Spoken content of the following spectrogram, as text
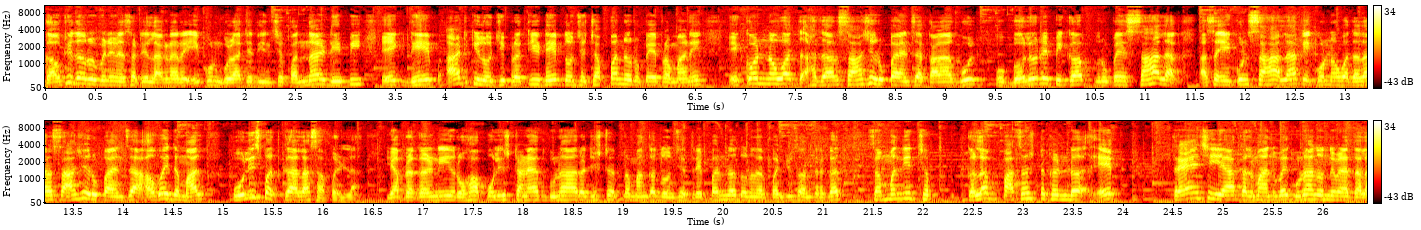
गावठी दारू बनवण्यासाठी लागणारे एकूण गुळाचे तीनशे पन्नास ढेपी एक ढेप आठ किलोची प्रति ढेप दोनशे छप्पन्न रुपये प्रमाणे एकोणनव्वद हजार सहाशे रुपयांचा काळा गुळ व बोलोरे पिकअप रुपये सहा लाख असं एकूण सहा लाख एकोणनव्वद हजार सहाशे रुपयांचा अवैध माल पोलीस पथकाला सापडला. या प्रकरणी रोहा पोलीस ठाण्यात गुन्हा रजिस्टर क्रमांक दोनशे त्रेपन्न दोन हजार पंचवीस अंतर्गत संबंधित छप- कलम पासष्ट खंड एफ त्र्याऐंशी या कलमान्वये गुन्हा नोंदवण्यात आला.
